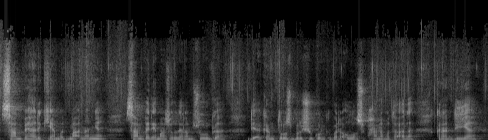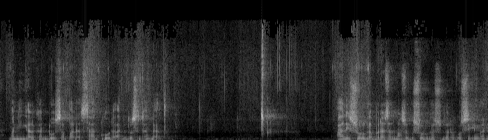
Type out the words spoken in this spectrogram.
Sampai hari kiamat. Maknanya, sampai dia masuk ke dalam surga, dia akan terus bersyukur kepada Allah Subhanahu Wa Taala karena dia meninggalkan dosa pada saat godaan itu sedang datang. Ahli surga pada saat masuk ke surga, saudaraku seiman.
